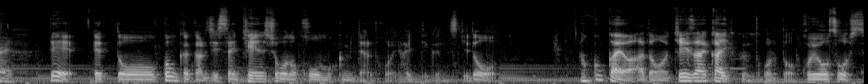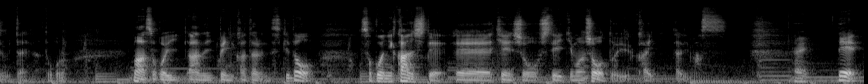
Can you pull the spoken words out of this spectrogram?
はいで、えっと、今回から実際に検証の項目みたいなところに入っていくんですけど今回はあの経済回復のところと雇用創出みたいなところ。まあそこいあのいっぺんに語るんですけどそこに関して、えー検証をしていきましょうという回になります。はい。で、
